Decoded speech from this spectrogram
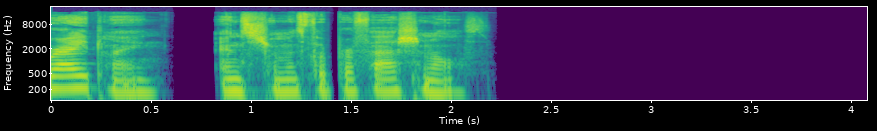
Breitling, instruments for professionals.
